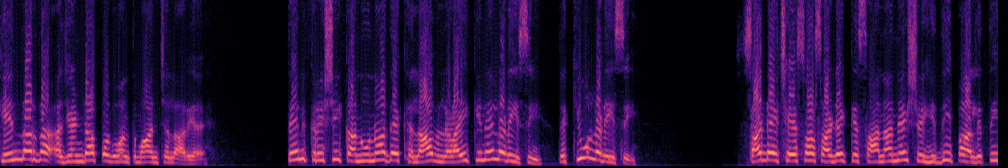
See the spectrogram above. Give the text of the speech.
ਕੇਂਦਰ ਦਾ ਏਜੰਡਾ ਭਗਵੰਤ ਮਾਨ ਚਲਾ ਰਿਹਾ ਹੈ। ਤਿੰਨ ਕ੍ਰਿਸ਼ੀ ਕਾਨੂੰਨਾਂ ਦੇ ਖਿਲਾਫ ਲੜਾਈ ਕਿਨੇ ਲੜੀ ਸੀ ਤੇ ਕਿਉਂ ਲੜੀ ਸੀ? 650 ਸਾਡੇ ਕਿਸਾਨਾਂ ਨੇ ਸ਼ਹੀਦੀ ਪਾ ਲਿੱਤੀ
